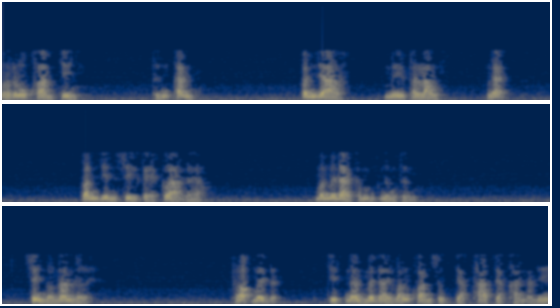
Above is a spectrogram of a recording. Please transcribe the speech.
มารู้ความจริง ถึงขั้น ปัญญามีพลังและปัญญินรีแก่กล้าแล้ว มันไม่ได้คำนึงถึง สิ่งเหล่านั้นเลย เพราะไม่จิตนั่นไม่ได้หวังความสุขจากธาตุจากขันอันนี้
